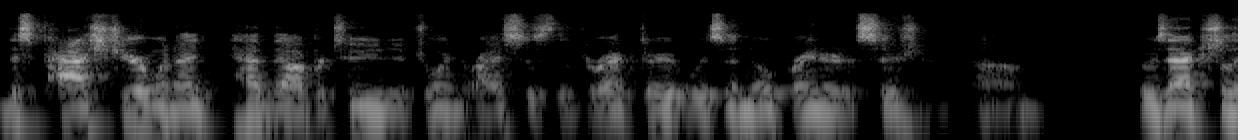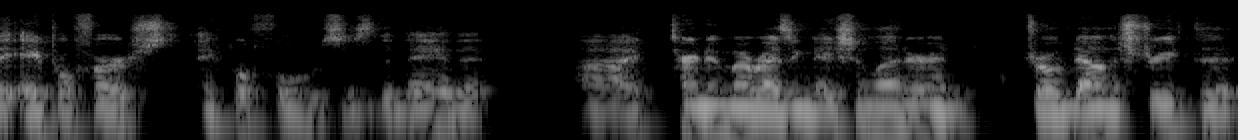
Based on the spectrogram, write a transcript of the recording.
this past year, when I had the opportunity to join Rice as the director, it was a no brainer decision. Um, it was actually April 1st. April Fools is the day that uh, I turned in my resignation letter and drove down the street to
